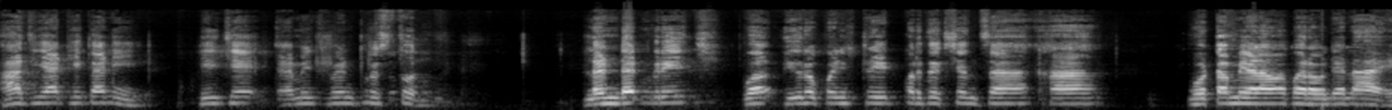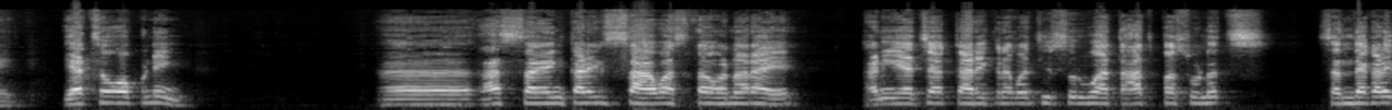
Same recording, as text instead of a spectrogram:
आज या ठिकाणी तिचे अमेजमेंट प्रस्तुत लंडन ब्रिज व युरोपियन स्ट्रीट प्रदर्शनचा हा मोठा मेळावा भरवलेला आहे. याचं ओपनिंग आज सायंकाळी सहा वाजता होणार आहे. आणि याच्या कार्यक्रमाची सुरुवात आजपासूनच संध्याकाळी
